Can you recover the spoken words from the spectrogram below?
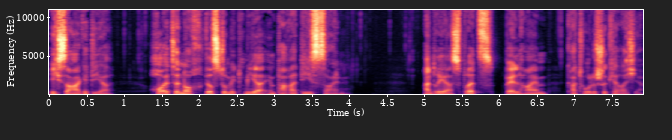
ich sage dir, heute noch wirst du mit mir im Paradies sein. Andreas Britz, Bellheim, Katholische Kirche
